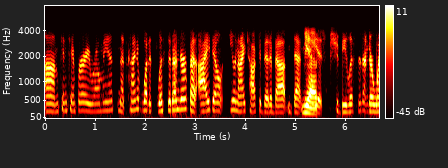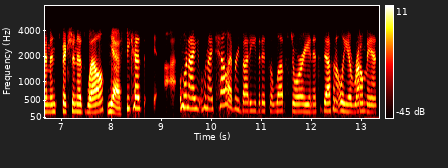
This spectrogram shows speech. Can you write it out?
um, contemporary romance, and that's kind of what it's listed under. But I don't. You and I talked a bit about that. Maybe yes. it should be listed under women's fiction as well. Yes. Because when I when I tell everybody that it's a love story and it's definitely a romance,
